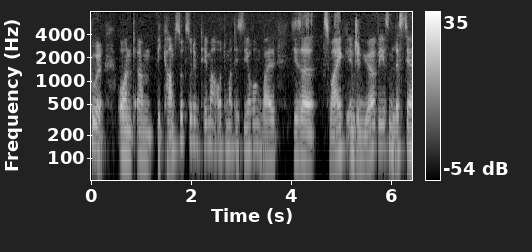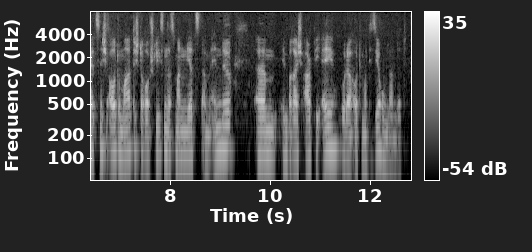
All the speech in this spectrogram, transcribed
Cool. Und ähm, wie kamst du zu dem Thema Automatisierung? Weil dieser Zweig Ingenieurwesen lässt ja jetzt nicht automatisch darauf schließen, dass man jetzt am Ende ähm, im Bereich RPA oder Automatisierung landet.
